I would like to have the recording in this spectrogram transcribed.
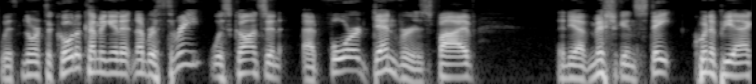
with North Dakota coming in at number three, Wisconsin at four, Denver is five. Then you have Michigan State, Quinnipiac,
